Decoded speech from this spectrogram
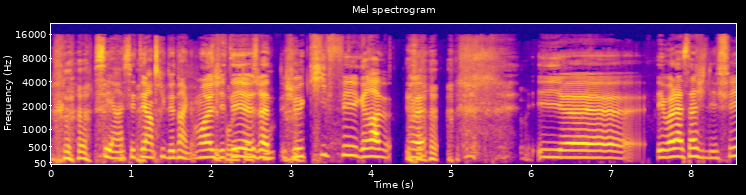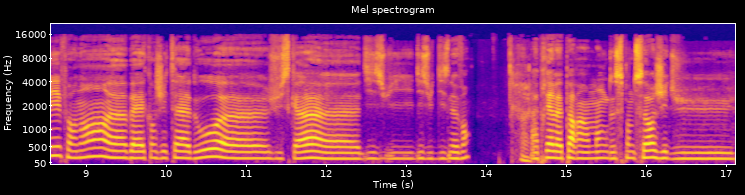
c'est c'était un truc de dingue. Moi, j'étais, je kiffais grave. Ouais. Et, euh, et voilà, ça, je l'ai fait pendant, euh, bah, quand j'étais ado, euh, jusqu'à 18, 18, 19 ans. Après, bah, par un manque de sponsors, j'ai dû,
